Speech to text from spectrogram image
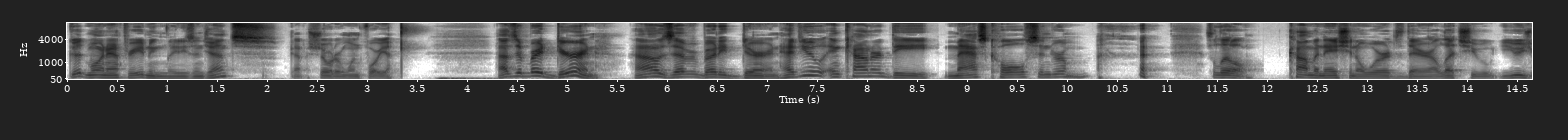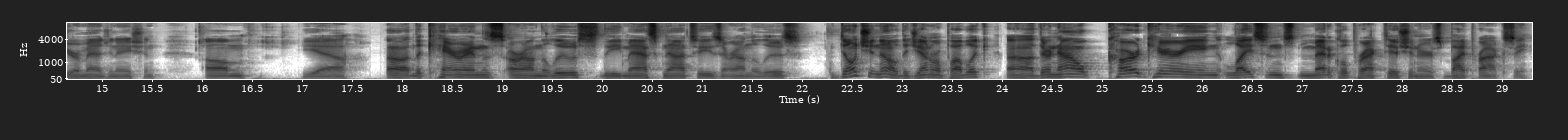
Good morning after evening, ladies and gents. Got a shorter one for you. How's everybody doing? How's everybody doing? Have you encountered the mask hole syndrome? it's a little combination of words there. I'll let you use your imagination. Um, yeah. Uh, the Karens are on the loose. The mask Nazis are on the loose. Don't you know the general public? Uh, they're now card carrying licensed medical practitioners by proxy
